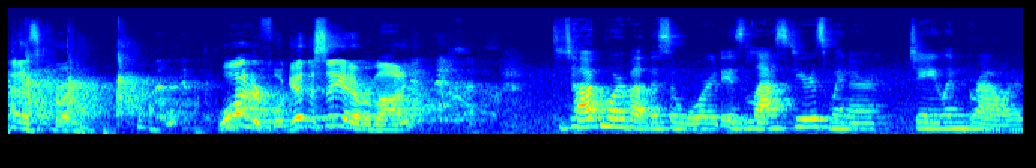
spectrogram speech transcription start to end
That's great. Wonderful. Good to see everybody. To talk more about this award is last year's winner, Jalen Brower.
